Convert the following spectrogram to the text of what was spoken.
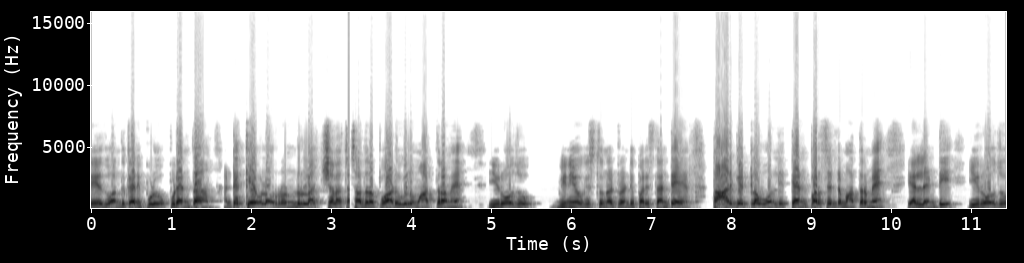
లేదు. అందుకని ఇప్పుడు ఇప్పుడు ఎంత అంటే కేవలం రెండు లక్షల చదరపు అడుగులు మాత్రమే ఈరోజు వినియోగిస్తున్నటువంటి పరిస్థితి. అంటే టార్గెట్లో ఓన్లీ టెన్ పర్సెంట్ మాత్రమే ఎల్ఎన్టీ ఈ రోజు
